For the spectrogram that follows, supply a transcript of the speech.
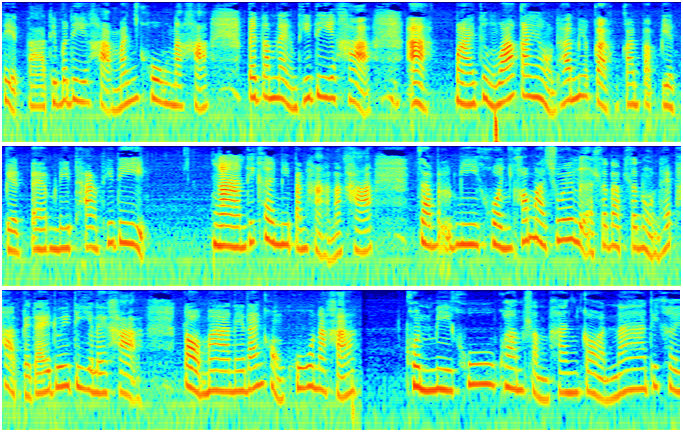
ษตรตาธิบดีค่ะมั่นคงนะคะ เป็นตำแหน่งที่ดีค่ะอะหมายถึงว่าการงานของท่านมีโอกาสของการปรับเปลี่ยนเปลี่ยนแปลงในทางที่ดีงานที่เคยมีปัญหานะคะ จะมีคนเข้ามาช่วยเหลือสนับสนุนให้ผ่านไปได้ด้วยดีเลยค่ะ ต่อมาในด้านของคู่นะคะ คนมีคู่ความสัมพันธ์ก่อนหน้าที่เคย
